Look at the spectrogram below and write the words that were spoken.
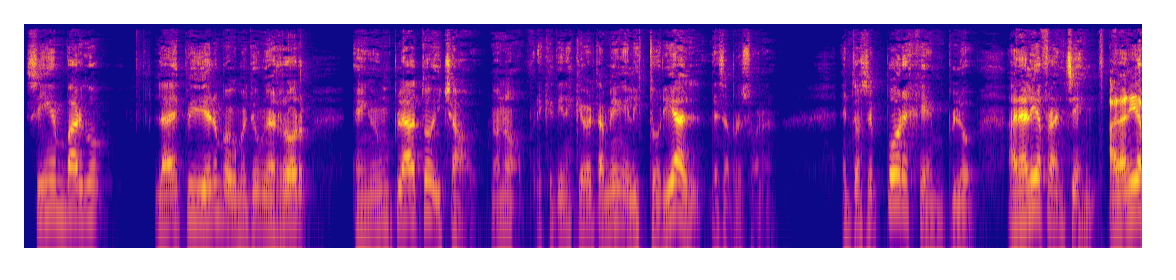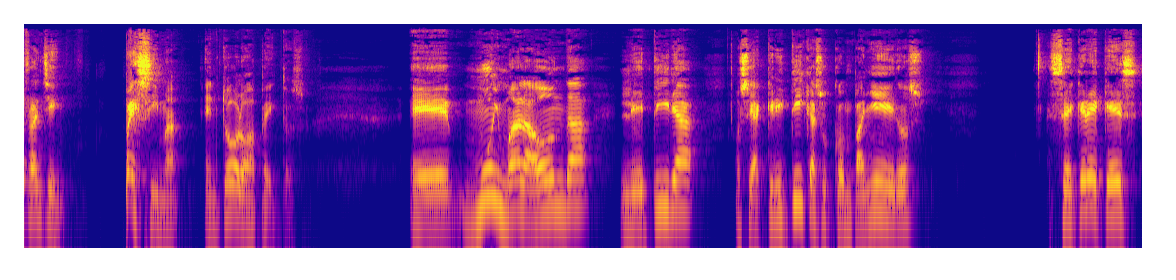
sin embargo, la despidieron porque cometió un error en un plato y chao. No, no, pero es que tienes que ver también el historial de esa persona. Entonces, por ejemplo, Analia Franchín, pésima en todos los aspectos. Eh, muy mala onda, le tira, o sea, critica a sus compañeros, se cree que es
